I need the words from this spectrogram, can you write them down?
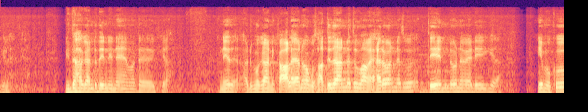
කියලා කියලා. නිදාගන්න දෙන්නේ නෑ මට කියලා. නේද අඩුම ගානේ කාලා යනවාක සද්ද දාන්න නැතුව මම ඇහැරවන්න නැතුව දෙන්න ඕන වැඩේ කියලා. ඒ මොකෝ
